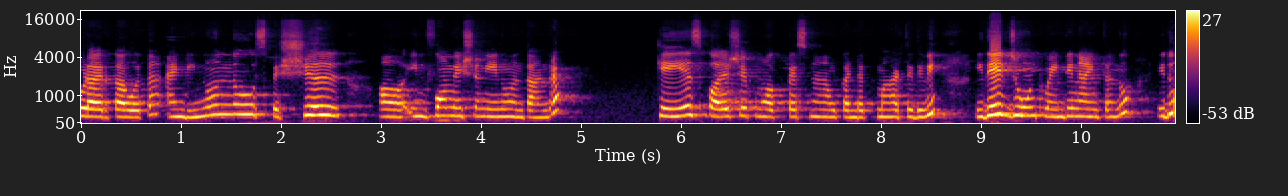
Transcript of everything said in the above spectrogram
ಕೂಡ ಇರ್ತಾ ಹೋಗುತ್ತೆ. ಆ್ಯಂಡ್ ಇನ್ನೊಂದು ಸ್ಪೆಷಲ್ ಇನ್ಫಾರ್ಮೇಶನ್ ಏನು ಅಂತ ಅಂದರೆ ಕೆ ಎಸ್ ಸ್ಕಾಲರ್ಶಿಪ್ ಮಾಕ್ ಟೆಸ್ಟ್ನ ನಾವು ಕಂಡಕ್ಟ್ ಮಾಡ್ತಿದ್ದೀವಿ ಇದೇ ಜೂನ್ ಟ್ವೆಂಟಿ ನೈನ್ತ್ ಅಂದು ಇದು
